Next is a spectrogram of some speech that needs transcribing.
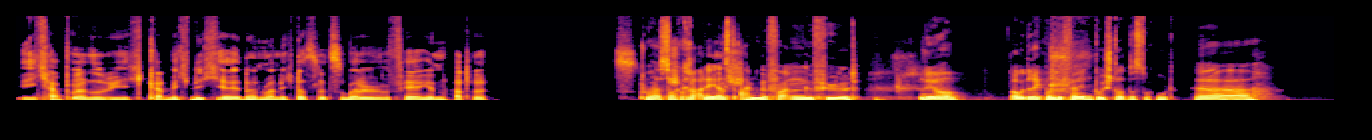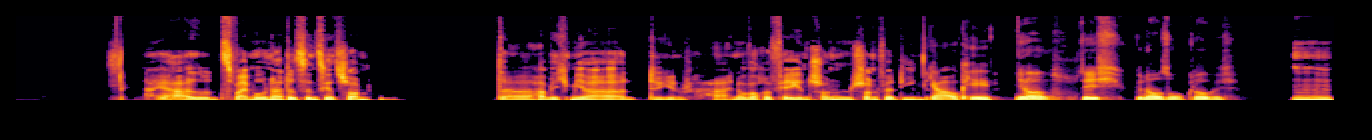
Ich habe also ich kann mich nicht erinnern, wann ich das letzte Mal Ferien hatte. Du hast doch gerade erst angefangen gefühlt. Ja. Aber direkt mal mit Ferien durchstarten ist doch gut. Ja, Naja, also zwei Monate sind es jetzt schon. Da habe ich mir die eine Woche Ferien schon, schon verdient. Ja, okay. Ja, sehe ich genauso, glaube ich. Mhm.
